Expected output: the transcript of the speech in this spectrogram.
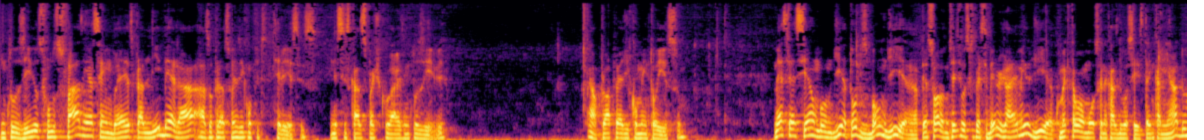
Inclusive, os fundos fazem assembleias para liberar as operações em conflito de interesses, nesses casos particulares, inclusive. Ah, o próprio Ed comentou isso. Mestre Ancião, bom dia a todos, bom dia. Pessoal, não sei se vocês perceberam, já é meio-dia. Como é que está o almoço aí na casa de vocês? Está encaminhado?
